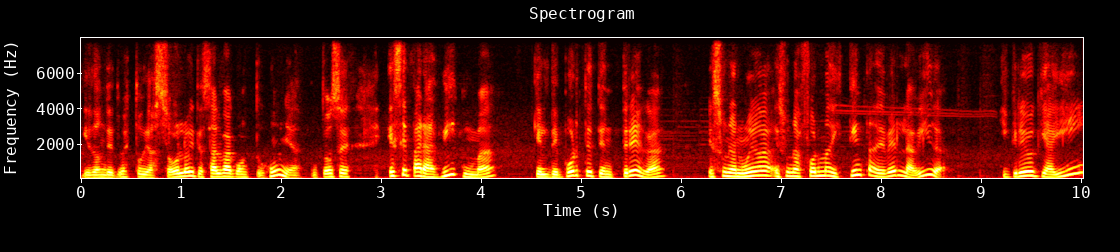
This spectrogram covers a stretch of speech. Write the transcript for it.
y mm. donde tú estudias solo y te salva con tus uñas. Entonces, ese paradigma que el deporte te entrega es una nueva, es una forma distinta de ver la vida. Y creo que ahí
